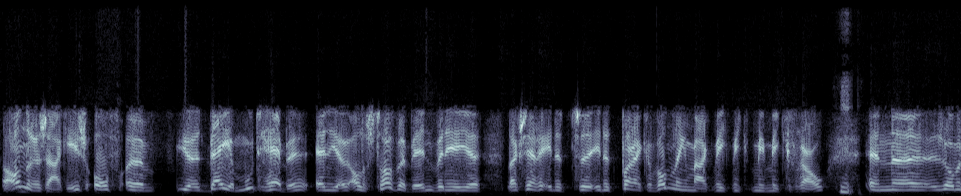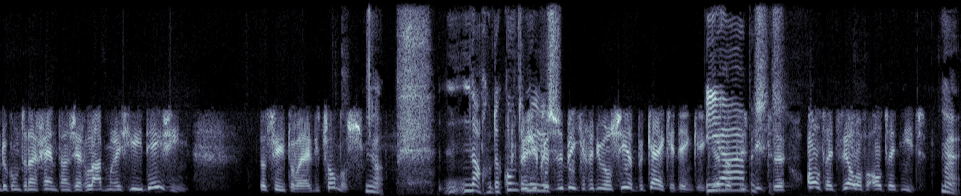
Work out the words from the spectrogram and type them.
Een andere zaak is of je het bij je moet hebben en je alles strafbaar bent... wanneer je, laat ik zeggen, in het, in het park een wandeling maakt met, met, met, met je vrouw... Ja. en zo, maar dan komt een agent aan en zegt, laat maar eens je idee zien... Dat vind ik toch wel heel iets anders. Ja. Nou goed, dan komt er dus nu je kunt het een beetje genuanceerd bekijken, denk ik. Ja, dat is niet uh, altijd wel of altijd niet. Maar,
